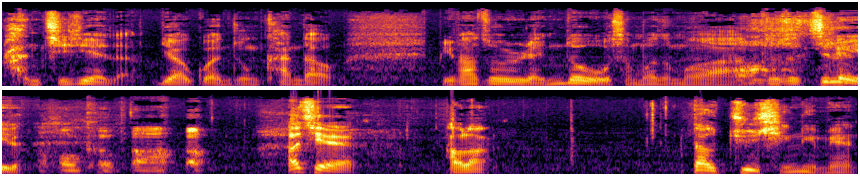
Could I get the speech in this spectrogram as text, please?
很直接的，要观众看到，比方说人肉什么什么啊，就是之类的。好可怕。而且好了，到剧情里面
